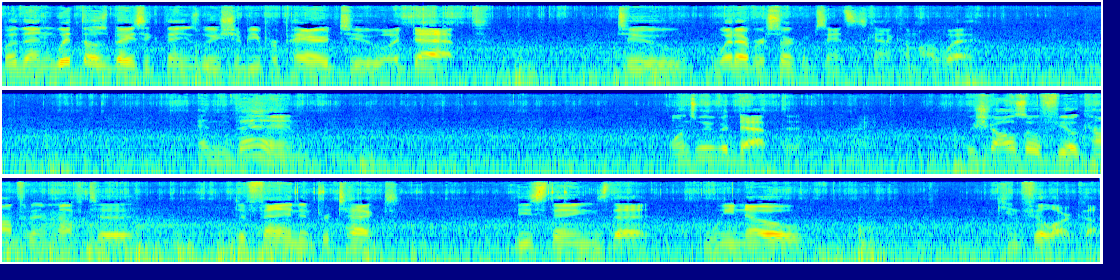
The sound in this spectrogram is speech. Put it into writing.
But then with those basic things, we should be prepared to adapt to whatever circumstances kind of come our way. And then, once we've adapted, we should also feel confident enough to defend and protect these things that we know can fill our cup.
